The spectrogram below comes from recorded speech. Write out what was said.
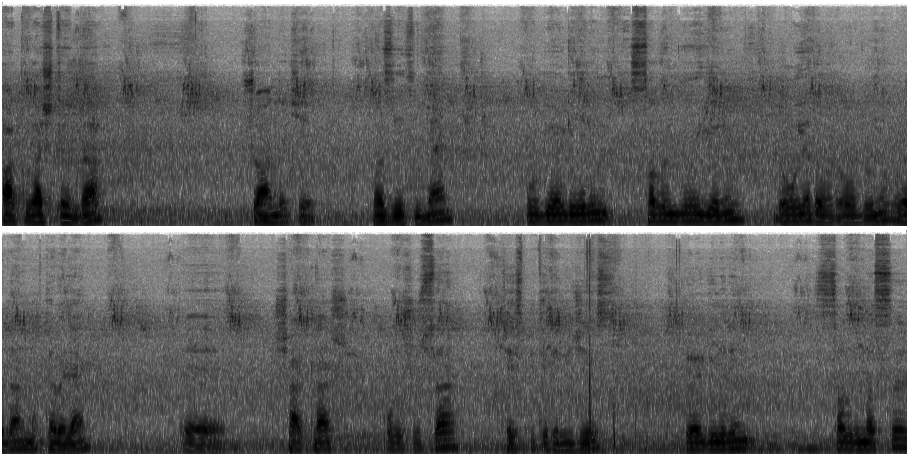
farklılaştığında şu andaki vaziyetinden bu gölgelerin salındığı yönün doğuya doğru olduğunu buradan muhtemelen e, şartlar oluşursa tespit edebileceğiz. Gölgelerin salınması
